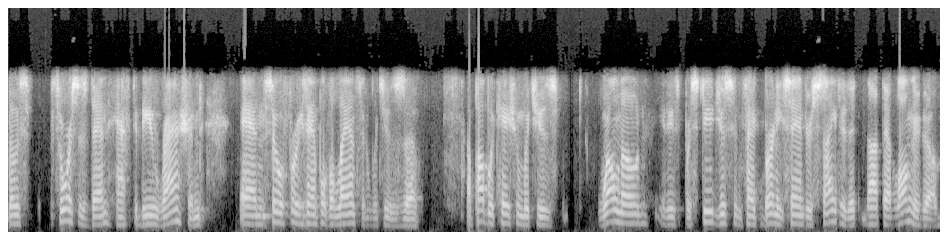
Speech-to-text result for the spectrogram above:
those sources then have to be rationed. And so, for example, The Lancet, which is a publication which is well known, it is prestigious. In fact, Bernie Sanders cited it not that long ago,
